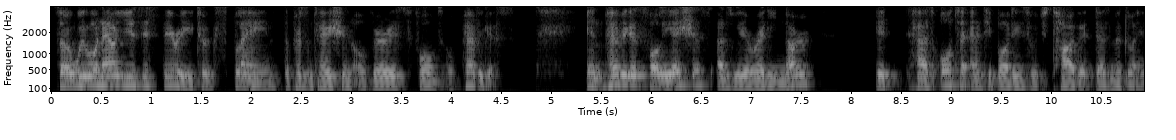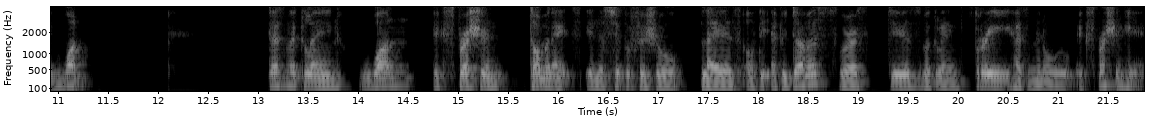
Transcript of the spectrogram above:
So we will now use this theory to explain the presentation of various forms of pemphigus. In pemphigus foliaceus, as we already know, it has autoantibodies which target desmoglein 1. Desmoglein 1 expression dominates in the superficial layers of the epidermis, whereas desmoglein 3 has minimal expression here.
